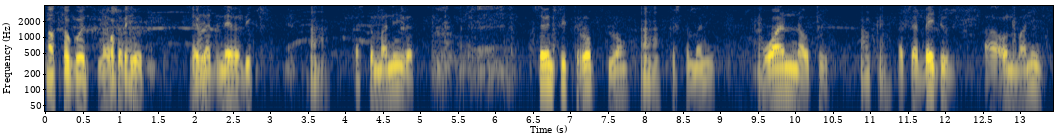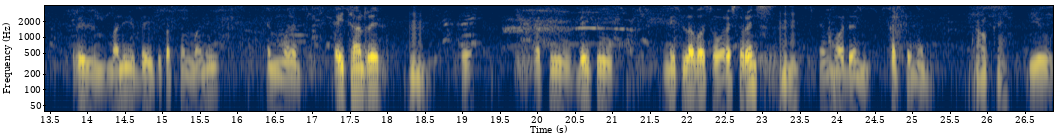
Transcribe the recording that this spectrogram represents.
Not so good not for so pay. good. And never big. Uh-huh. Custom money, but seven feet rope long, Uh-huh. custom money, one or two. Okay. That's a pay to uh, own money, real money, pay to custom money, and more than 800. Mm. Yeah. What you pay to meat lovers or restaurants, Mhm. and more than custom money. Okay. You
